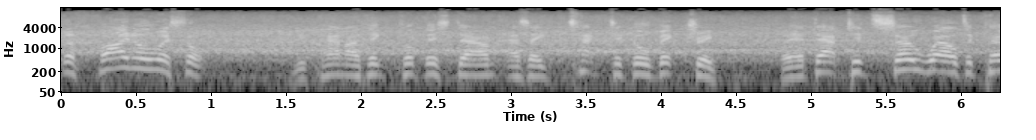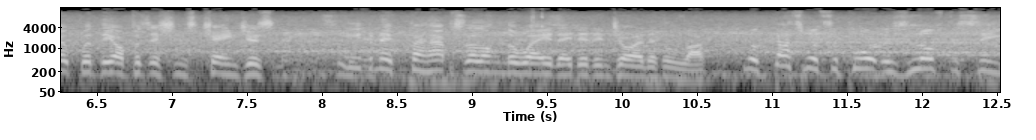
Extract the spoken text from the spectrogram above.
the final whistle. You can, I think, put this down as a tactical victory. They adapted so well to cope with the opposition's changes, even if perhaps along the way they did enjoy a little luck. Look, that's what supporters love to see.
